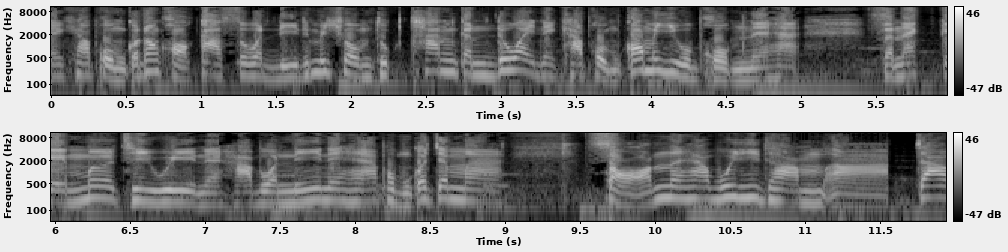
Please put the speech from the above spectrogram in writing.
นะครับผมก็ต้องขอกราบสวัสดีท่านผู้ชมทุกท่านกันด้วยนะครับผมก็มาอยู่ผมนะฮะ Snack Gamer TV นะครับวันนี้นะฮะผมก็จะมาสอนนะครับวิธีทำอ่าเจ้า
